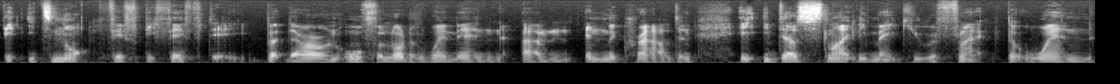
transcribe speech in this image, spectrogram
it, it's not 50 50, but there are an awful lot of women um, in the crowd. And it, it does slightly make you reflect that when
